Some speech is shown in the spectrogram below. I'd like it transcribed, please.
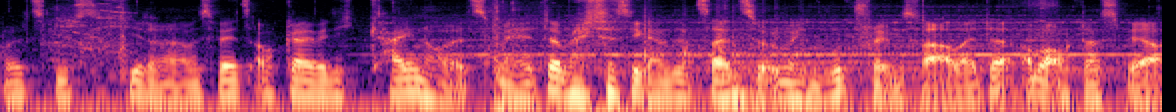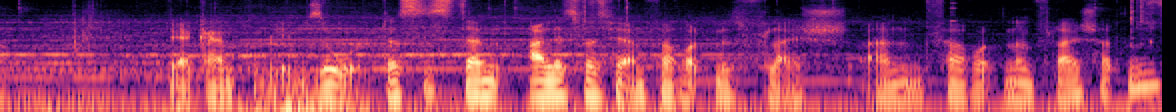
Holz müsste ich hier dran haben. Es wäre jetzt auch geil, wenn ich kein Holz mehr hätte, weil ich das die ganze Zeit zu irgendwelchen Woodframes verarbeite. Aber auch das wäre wär kein Problem. So, das ist dann alles, was wir an verrottenes Fleisch, an verrottenem Fleisch hatten.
